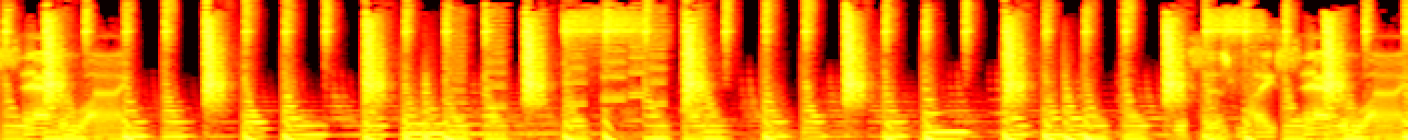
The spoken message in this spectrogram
satellite. This is my satellite.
